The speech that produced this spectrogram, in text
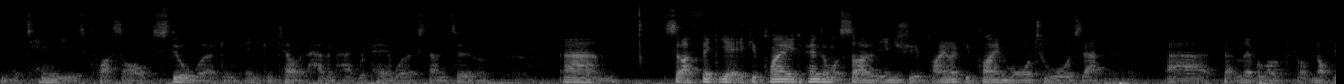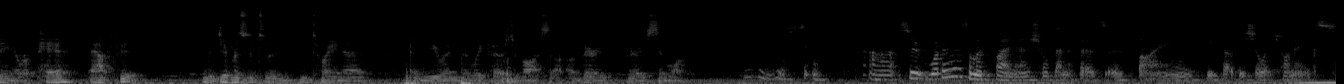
you know 10 years plus old, still working, and you can tell it haven't had repair works done to them. Um, so I think yeah, if you're playing, it depends on what side of the industry you're playing on. If you're playing more towards that uh, that level of, of not being a repair outfit, the difference between between a, a new and a refurbished device are, are very very similar. Interesting. Uh, so, what are some of the financial benefits of buying refurbished electronics?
